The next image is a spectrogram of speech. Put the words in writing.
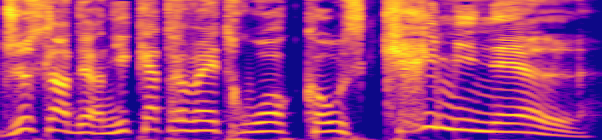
Juste l'an dernier, 83 causes criminelles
